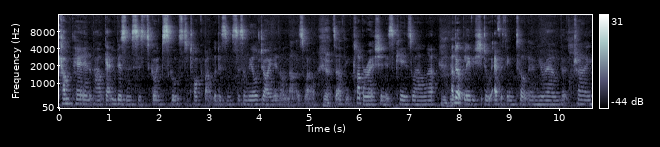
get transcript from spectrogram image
campaign about getting businesses to go into schools to talk about the businesses and we all join in on that as well. Yeah. So I think collaboration is key as well. I, mm-hmm. I don't believe you should do everything totally on your own, but try.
